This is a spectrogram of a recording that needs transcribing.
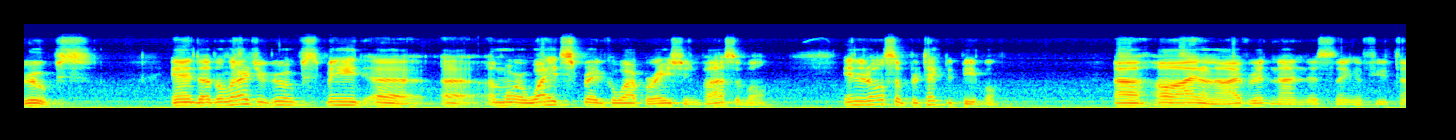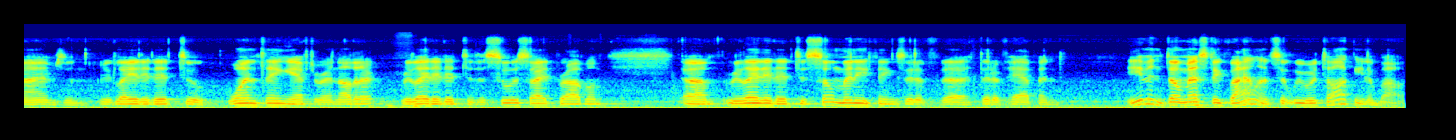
groups. And uh, the larger groups made uh, uh, a more widespread cooperation possible. And it also protected people. Uh, oh, I don't know. I've written on this thing a few times and related it to one thing after another, related it to the suicide problem, um, related it to so many things that have uh, that have happened, even domestic violence that we were talking about.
